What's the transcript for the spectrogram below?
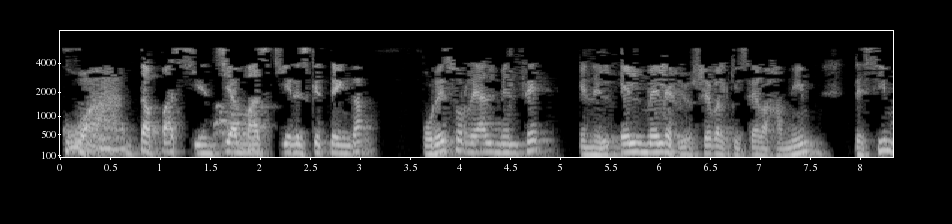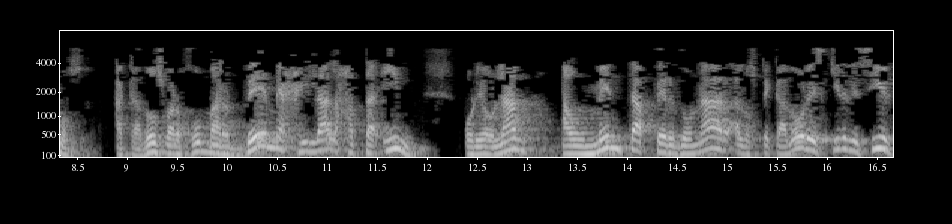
¿Cuánta paciencia más quieres que tenga? Por eso realmente en el El Melech Yosef al Hamim decimos, Akadosh Baruj Marbe Mehilal Hataim, Oreolam aumenta perdonar a los pecadores, quiere decir,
